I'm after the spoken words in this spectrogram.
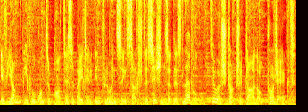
if young people want to participate in influencing such decisions at this level through a structured dialogue project,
